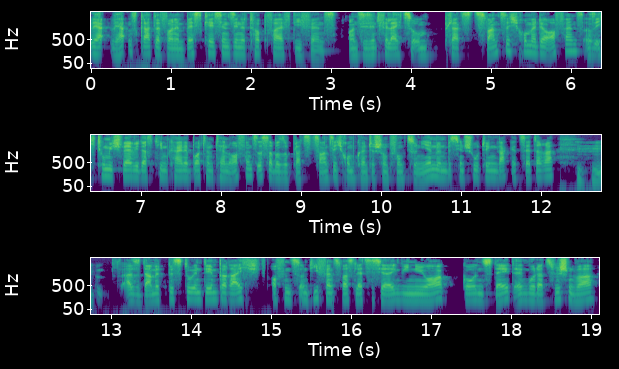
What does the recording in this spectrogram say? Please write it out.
wir, wir hatten es gerade davon, im Best Case sind sie eine Top 5 Defense und sie sind vielleicht so um Platz 20 rum in der Offense. Also ich tue mich schwer, wie das Team keine Bottom 10 Offense ist, aber so Platz 20 rum könnte schon funktionieren mit ein bisschen Shooting, Luck etc. Mhm. Also damit bist du in dem Bereich Offense und Defense, was letztes Jahr irgendwie New York, Golden State irgendwo dazwischen war,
